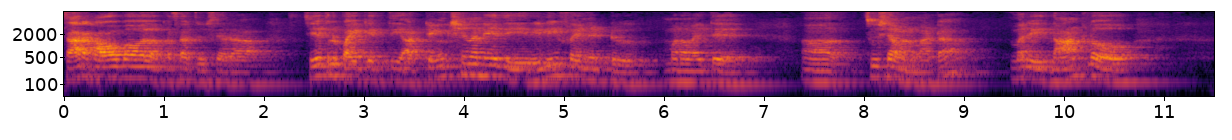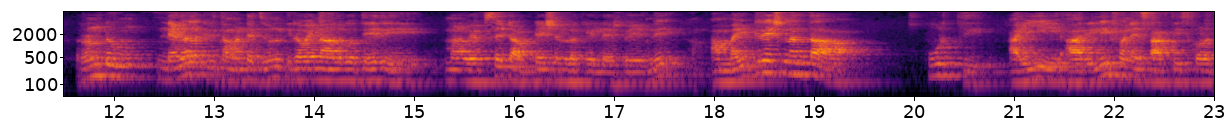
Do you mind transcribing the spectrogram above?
సార్ హావభావాలు ఒక్కసారి చూసారా చేతులు పైకెత్తి ఆ టెన్షన్ అనేది రిలీఫ్ అయినట్టు మనమైతే చూసామన్నమాట మరి దాంట్లో రెండు నెలల క్రితం అంటే జూన్ ఇరవై నాలుగో తేదీ మన వెబ్సైట్ అప్డేషన్లోకి వెళ్ళిపోయింది. ఆ మైగ్రేషన్ అంతా పూర్తి అయ్యి ఆ రిలీఫ్ అనే సార్ తీసుకోవడం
